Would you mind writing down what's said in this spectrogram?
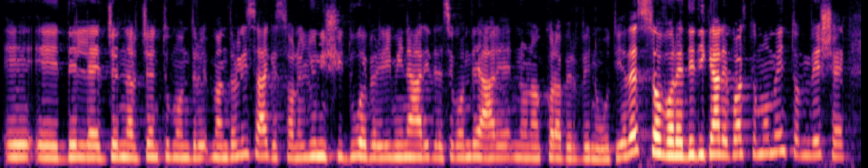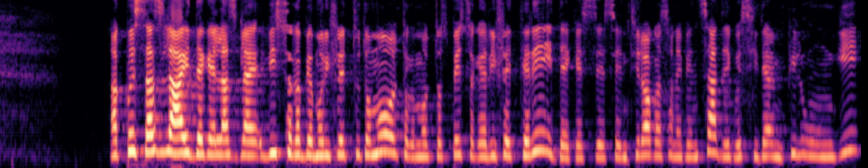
e, e del Gennargentum Mandrolisai che sono gli unici due preliminari delle seconde aree non ancora pervenuti. Adesso vorrei dedicare qualche momento invece a questa slide, che la slide, visto che abbiamo riflettuto molto, che molto spesso che rifletterete, che se sentirò cosa ne pensate di questi tempi lunghi,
